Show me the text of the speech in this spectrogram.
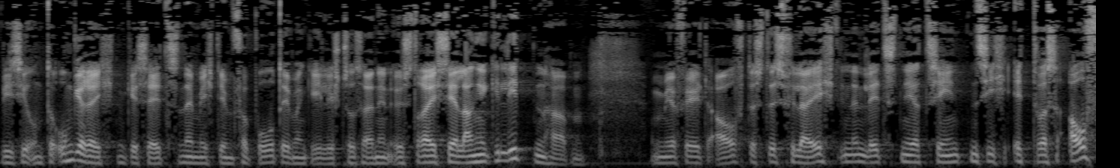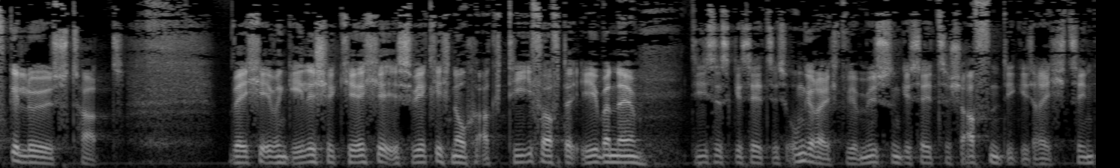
wie sie unter ungerechten Gesetzen, nämlich dem Verbot, evangelisch zu sein, in Österreich sehr lange gelitten haben. Und mir fällt auf, dass das vielleicht in den letzten Jahrzehnten sich etwas aufgelöst hat welche evangelische Kirche ist wirklich noch aktiv auf der Ebene, dieses Gesetz ist ungerecht. Wir müssen Gesetze schaffen, die gerecht sind.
